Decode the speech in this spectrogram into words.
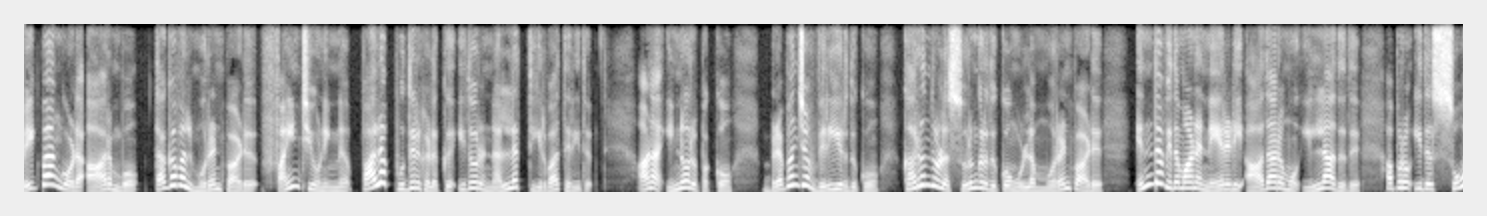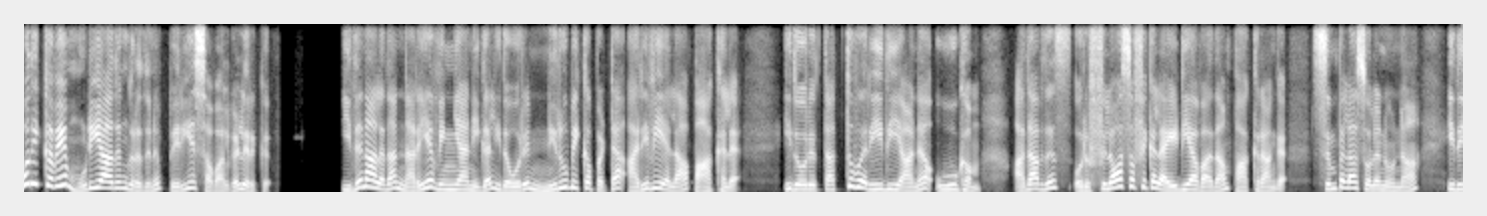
பிக் பேங்கோட ஆரம்பம் தகவல் முரண்பாடு ஃபைன் டியூனிங்னு பல புதிர்களுக்கு இது ஒரு நல்ல தீர்வா தெரியுது. ஆனா இன்னொரு பக்கம் பிரபஞ்சம் விரியறதுக்கும் கருந்துள சுருங்குறதுக்கும் உள்ள முரண்பாடு எந்த விதமான நேரடி ஆதாரமும் இல்லாதது அப்புறம் இத சோதிக்கவே முடியாதுங்கிறதுன்னு பெரிய சவால்கள் இருக்கு. இதனாலதான் நிறைய விஞ்ஞானிகள் இத ஒரு நிரூபிக்கப்பட்ட அறிவியலா பார்க்கல இது ஒரு தத்துவ ரீதியான ஊகம் அதாவது ஒரு பிலாசபிக்கல் ஐடியாவா தான் பாக்குறாங்க. சிம்பிளா சொல்லணும்னா இது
